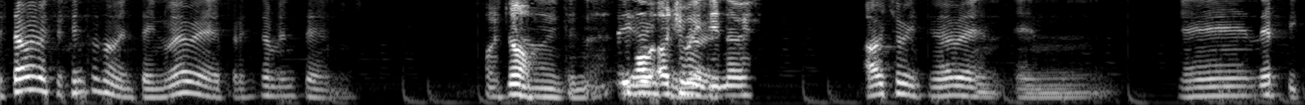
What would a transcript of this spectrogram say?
Estaba en 899 precisamente en, 8.99. Sí, No, 8.29. 8.29. a 829 en, en, en Epic.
